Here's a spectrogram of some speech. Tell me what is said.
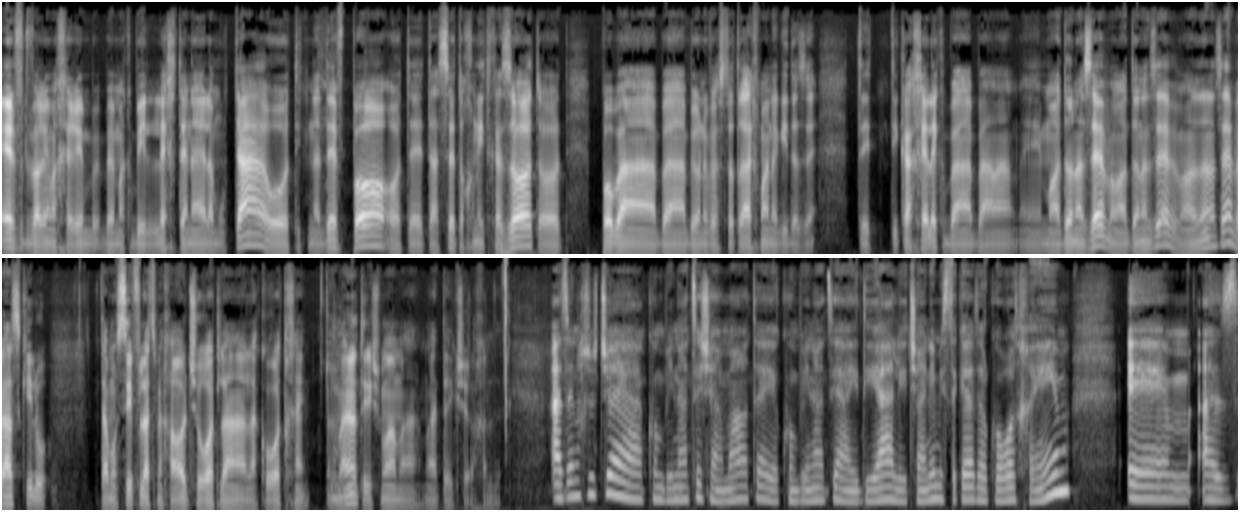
אלף דברים אחרים במקביל. לך תנהל עמותה, או תתנדב פה, או ת, תעשה תוכנית כזאת, או פה ב, ב, באוניברסיטת רייכמן נגיד, אז ת, תיקח חלק ב- במועדון הזה, במועדון הזה, במועדון הזה, ואז כאילו, אתה מוסיף לעצמך עוד שורות לקורות חיים. אז כן. מעניין אותי לשמוע מה, מה הטייק שלך על זה. אז אני חושבת שהקומבינציה שאמרת היא הקומבינציה האידיאלית, שאני מסתכלת על קורות חיים. אמ, אז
